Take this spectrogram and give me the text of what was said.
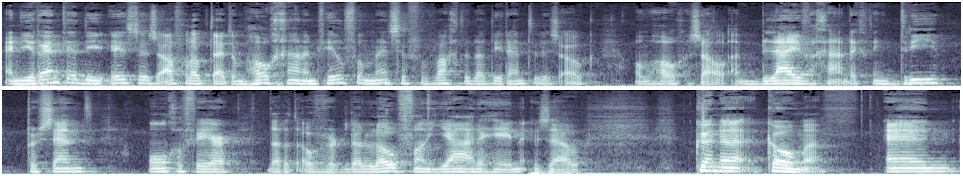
En die rente die is dus de afgelopen tijd omhoog gegaan. En heel veel mensen verwachten dat die rente dus ook omhoog zal blijven gaan. Richting 3% ongeveer dat het over de loop van jaren heen zou kunnen komen. En,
